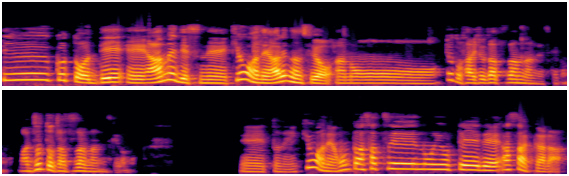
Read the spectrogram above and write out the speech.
ていうことで、えー、雨ですね。今日はね、あれなんですよ。あのー、ちょっと最初雑談なんですけど、まあ、ずっと雑談なんですけどえー、っとね、今日はね、本当は撮影の予定で朝から、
